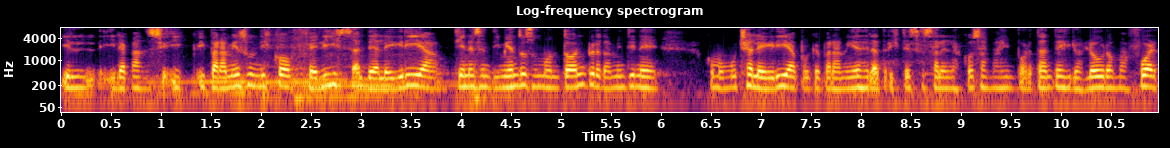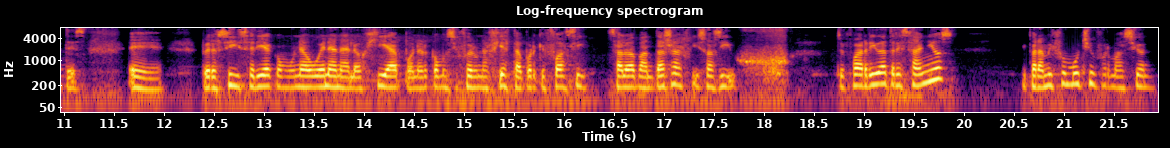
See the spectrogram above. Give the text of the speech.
Y, el- y la canción, y, y para mí es un disco feliz, de alegría. Tiene sentimientos un montón, pero también tiene como mucha alegría, porque para mí desde la tristeza salen las cosas más importantes y los logros más fuertes. Eh, pero sí, sería como una buena analogía poner como si fuera una fiesta, porque fue así. Salva pantalla, hizo así. Se fue arriba tres años y para mí fue mucha información.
